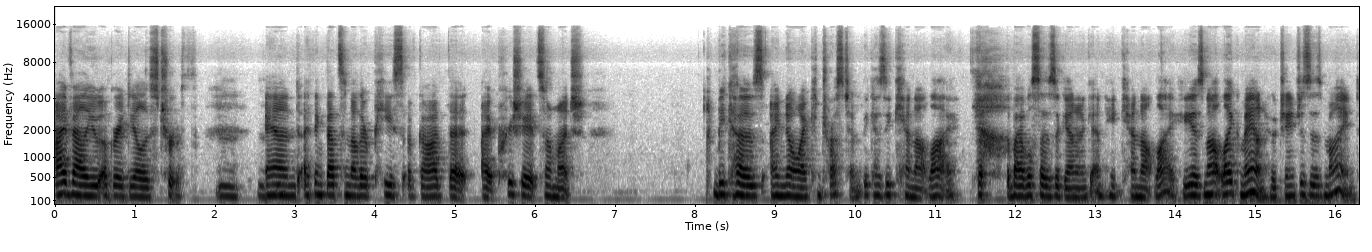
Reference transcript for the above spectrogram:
I value a great deal is truth. Mhm. And I think that's another piece of God that I appreciate so much because I know I can trust him because he cannot lie. The, the Bible says again and again, he cannot lie. He is not like man who changes his mind.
